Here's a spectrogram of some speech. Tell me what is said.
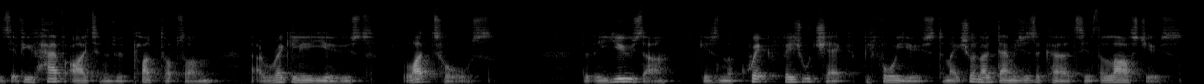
is if you have items with plug tops on that are regularly used, like tools, that the user gives them a quick visual check before use to make sure no damage has occurred since the last use.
